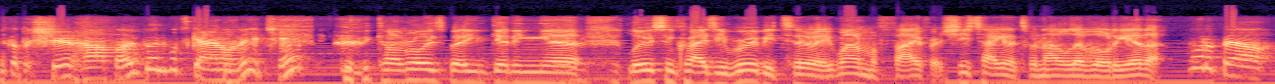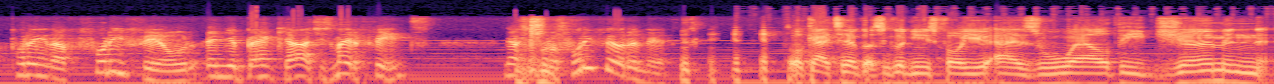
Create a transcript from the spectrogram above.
he's got the shirt half open. What's going on there, champ? Conroy's been getting uh, loose and crazy. Ruby Tui, one of my favourites. She's taken it to another level altogether. What about putting a footy field in your backyard? She's made a fence. Now she's put a footy field in there. okay, KT, I've got some good news for you as well. The German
